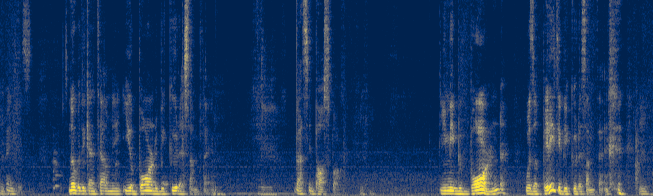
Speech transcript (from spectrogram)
Mm. practice. Nobody can tell me you're born to be good at something. Mhm. That's impossible. You may be born with ability to be good at something.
